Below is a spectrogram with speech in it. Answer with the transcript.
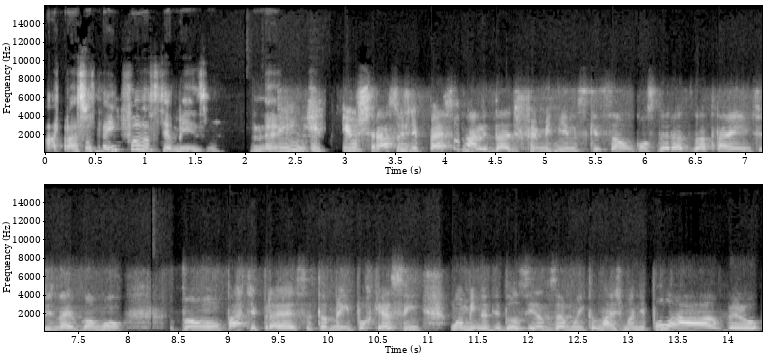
a traços da infância mesmo, né? Sim, e, e os traços de personalidade femininos que são considerados atraentes, né, vamos, vamos partir para essa também, porque, assim, uma menina de 12 anos é muito mais manipulável,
